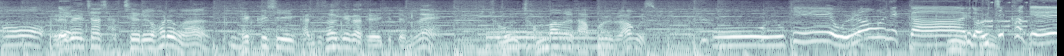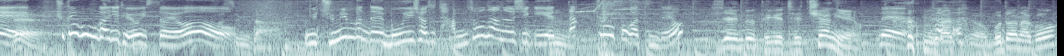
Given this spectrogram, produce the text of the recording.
어, 네. 레벨차 자체를 활용한 데크식 단지 설계가 되어 있기 때문에 좋은 오. 전망을 다 보유를 하고 있습니다. 오, 여기 올 라오니까 음. 널찍하게 네. 휴게 공간이 되어 있어요. 맞습니다. 여기 주민분들 모이셔서 담소 나누시기에 음. 딱 좋을 것 같은데요? 디자인도 되게 제 취향이에요. 네. 뭔가 어, 모던하고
